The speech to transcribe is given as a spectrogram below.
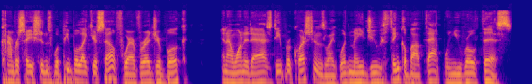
conversations with people like yourself where I've read your book and I wanted to ask deeper questions like what made you think about that when you wrote this?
